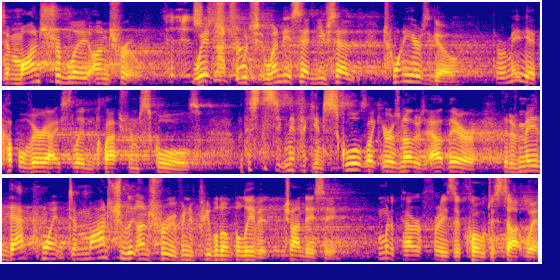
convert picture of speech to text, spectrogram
demonstrably untrue. it's which, just not true. which Wendy said, you said 20 years ago, there were maybe a couple very isolated classroom schools, but this is significant. Schools like yours and others out there that have made that point demonstrably untrue, even if people don't believe it. John Deasy. I'm going to paraphrase a quote to start with.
